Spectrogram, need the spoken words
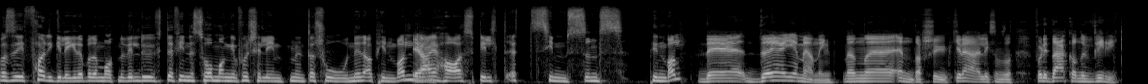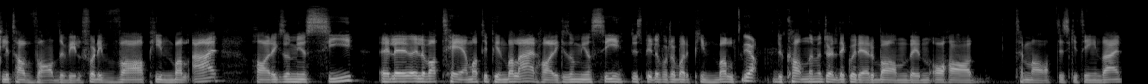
hva skal si, fargelegge det på den måten du vil. Du, det finnes så mange forskjellige implementasjoner av pinball. Ja. Jeg har spilt et Simpsons pinball. Det, det gir mening, men eh, enda sjukere er liksom sånn Fordi der kan du virkelig ta hva du vil, fordi hva pinball er, har ikke så mye å si. Eller, eller hva temaet til pinball er, har ikke så mye å si. Du spiller fortsatt bare pinball. Ja. Du kan eventuelt dekorere banen din og ha tematiske ting der,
